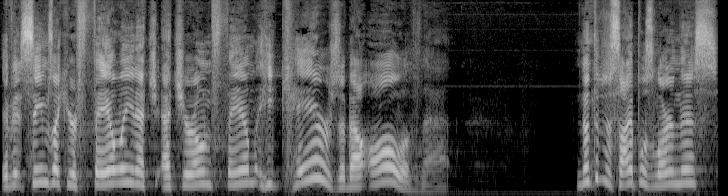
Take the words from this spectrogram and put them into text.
if it seems like you're failing at, at your own family, He cares about all of that. Don't the disciples learn this?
